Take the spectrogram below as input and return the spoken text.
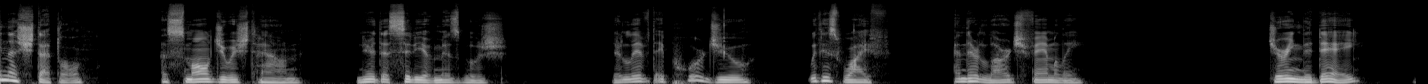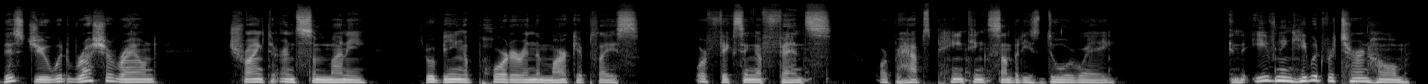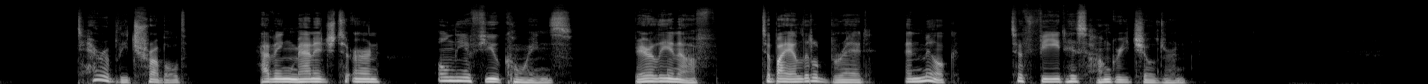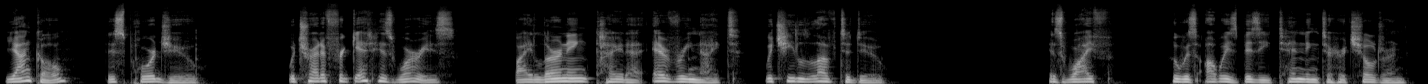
In a small Jewish town near the city of Mezbush, there lived a poor Jew with his wife and their large family. During the day, this Jew would rush around trying to earn some money through being a porter in the marketplace or fixing a fence or perhaps painting somebody's doorway. In the evening, he would return home, terribly troubled, having managed to earn only a few coins, barely enough to buy a little bread and milk to feed his hungry children. Yankel, this poor Jew, would try to forget his worries by learning Torah every night, which he loved to do. His wife, who was always busy tending to her children,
